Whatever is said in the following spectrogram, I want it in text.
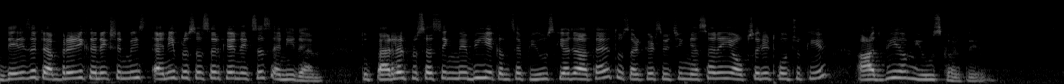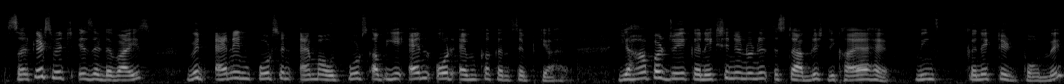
there is a temporary connection means any processor can access any RAM तो पैरेलल प्रोसेसिंग में भी ये कंसेप्ट यूज़ किया जाता है तो सर्किट स्विचिंग ऐसा नहीं ऑप्सोलेट हो चुकी है, आज भी हम यूज़ करते हैं। Circuit switch is a device with N inputs and M outputs अब ये एन और एम का कंसेप्ट क्या है? यहाँ पर जो ये कनेक्शन इन्होंने इस्टेब्लिश दिखाया है मीन्स कनेक्टेड फॉर्म में,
